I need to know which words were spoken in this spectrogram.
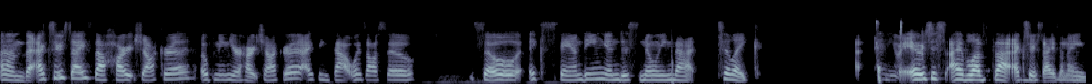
um, the exercise, the heart chakra, opening your heart chakra. I think that was also so expanding and just knowing that to like anyway it was just i loved that exercise and i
